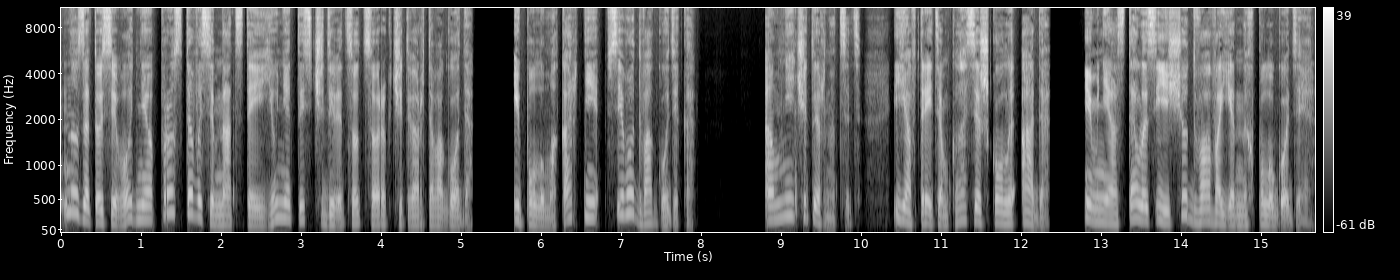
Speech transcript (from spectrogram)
Но зато сегодня просто 18 июня 1944 года, и Полу Маккартни всего два годика а мне 14. Я в третьем классе школы Ада, и мне осталось еще два военных полугодия.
